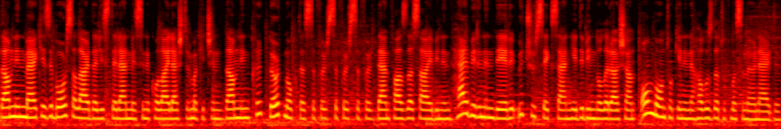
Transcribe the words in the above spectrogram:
Damlin merkezi borsalarda listelenmesini kolaylaştırmak için Damlin 44.000'den fazla sahibinin her birinin değeri 387 bin doları aşan 10 bon tokenini havuzda tutmasını önerdi.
